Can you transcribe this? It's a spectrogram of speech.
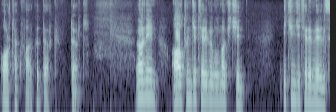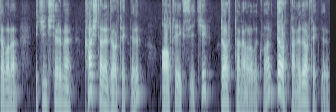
Ortak farkı 4. 4. Örneğin 6. terimi bulmak için ikinci terim verilse bana ikinci terime kaç tane 4 eklerim? 6 eksi 2 4 tane aralık var. 4 tane 4 eklerim.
